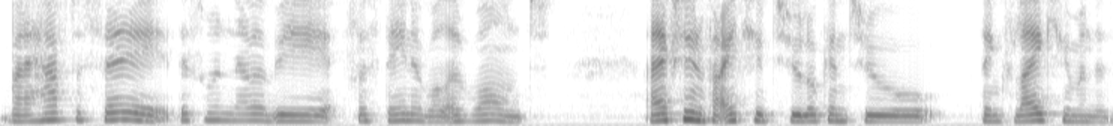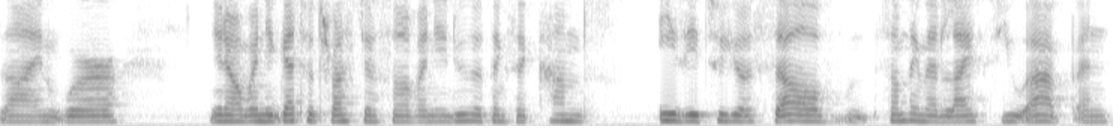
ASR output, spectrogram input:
But I have to say, this will never be sustainable. It won't. I actually invite you to look into things like human design where, you know, when you get to trust yourself and you do the things that comes easy to yourself, something that lights you up and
